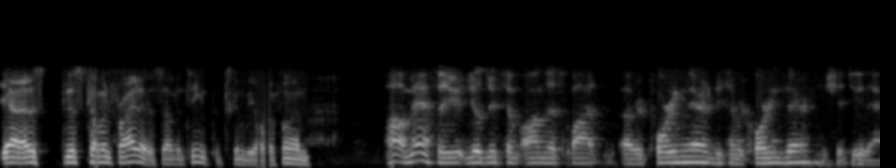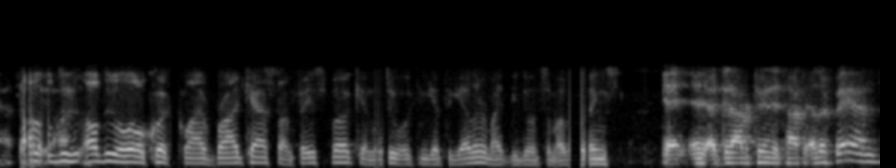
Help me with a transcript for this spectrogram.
yeah, that is this coming Friday, the 17th. It's going to be a lot of fun. Oh man, so you, you'll do some on the spot uh, reporting there, do some recordings there. You should do that. That'd I'll be do. I'll do a little quick live broadcast on Facebook and we'll see what we can get together. Might be doing some other things. and, and a good opportunity to talk to other fans.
